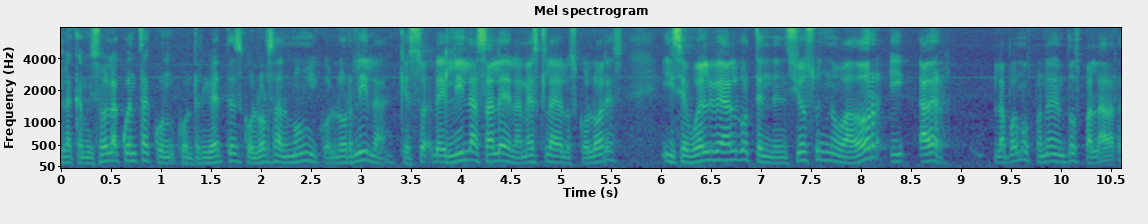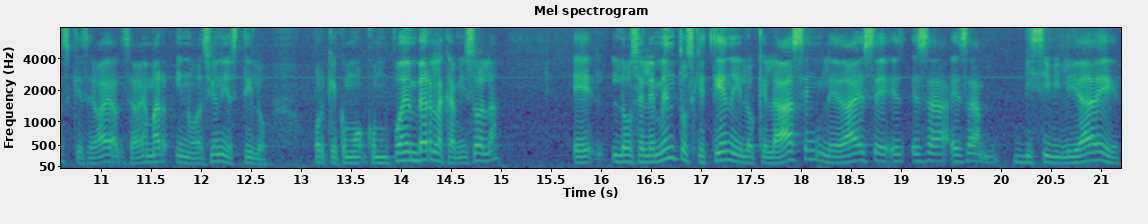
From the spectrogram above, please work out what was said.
la camisola cuenta con, ribetes color salmón y color lila, que el lila sale de la mezcla de los colores y se vuelve algo tendencioso, innovador y, a ver, la podemos poner en dos palabras que se va, se va a llamar innovación y estilo, porque como, como pueden ver la camisola, eh, los elementos que tiene y lo que la hacen le da ese, esa, esa visibilidad de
